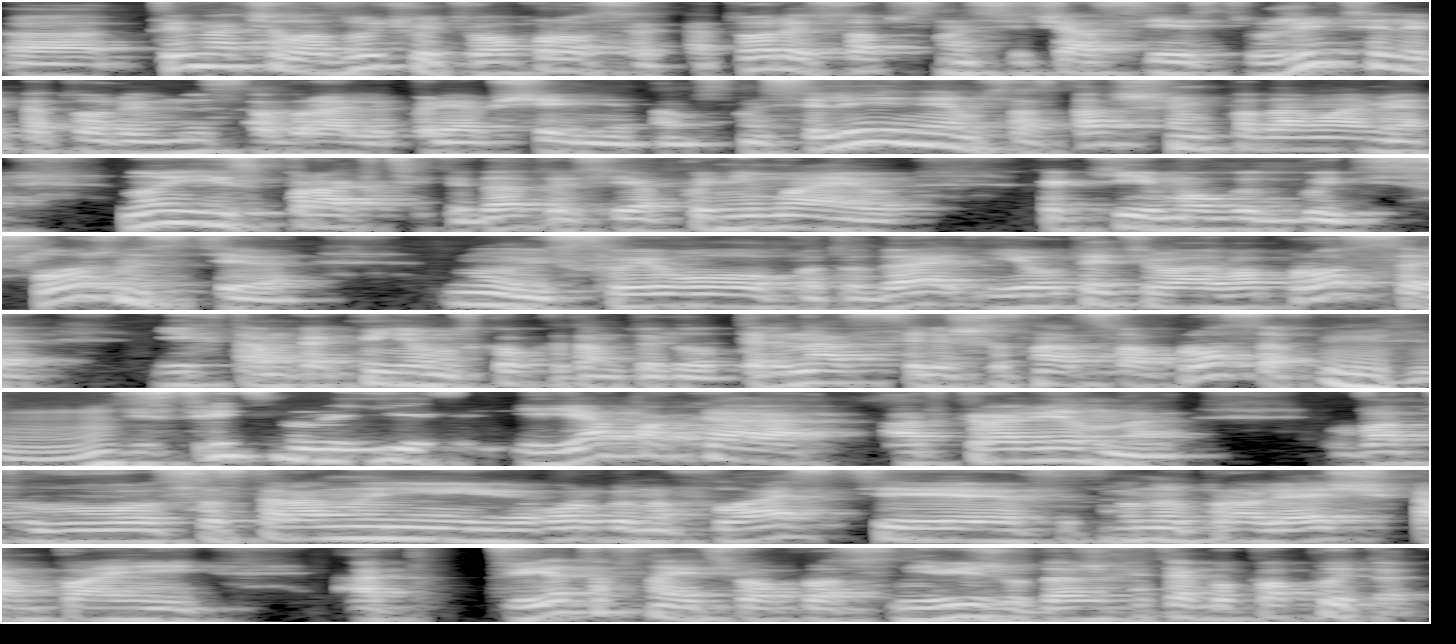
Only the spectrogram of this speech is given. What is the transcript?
э, ты начал озвучивать вопросы, которые, собственно, сейчас есть у жителей, которые мы собрали при общении там с населением, со старшими по домами, но и из практики, да, то есть я понимаю, какие могут быть сложности, ну, из своего опыта, да, и вот эти вопросы, их там как минимум, сколько там ты говорил, 13 или 16 вопросов, угу. действительно есть. И я пока откровенно вот, в, со стороны органов власти, со стороны управляющих компаний ответов на эти вопросы не вижу, даже хотя бы попыток.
